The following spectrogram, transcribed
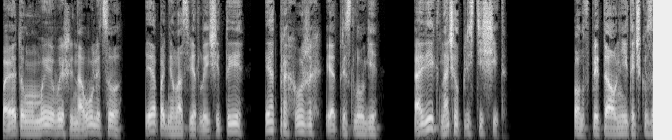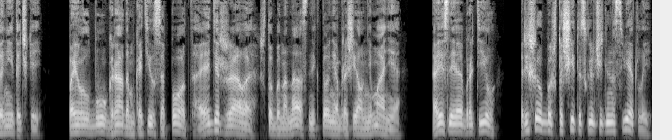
Поэтому мы вышли на улицу, я подняла светлые щиты и от прохожих, и от прислуги, а Вик начал плести щит. Он вплетал ниточку за ниточкой. По его лбу градом катился пот, а я держала, чтобы на нас никто не обращал внимания. А если я обратил, решил бы, что щит исключительно светлый.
